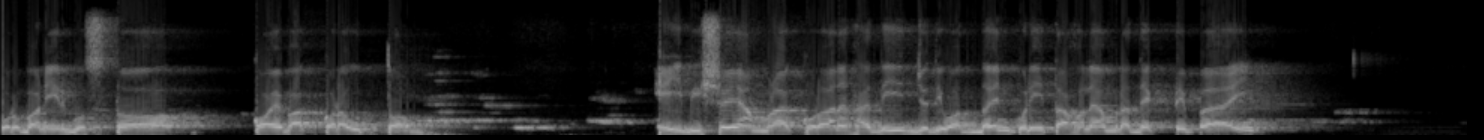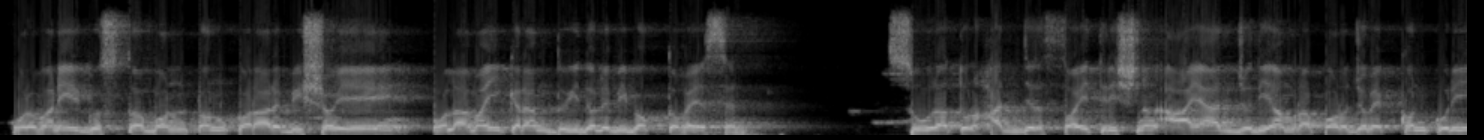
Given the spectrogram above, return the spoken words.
কোরবানির গোস্ত কয় ভাগ করা উত্তম? এই বিষয়ে আমরা কোরআন হাদিস যদি অধ্যয়ন করি, তাহলে আমরা দেখতে পাই, কোরবানির গোস্ত বন্টন করার বিষয়ে ওলামাই কেরাম দুই দলে বিভক্ত হয়েছেন। সুরাতুল হাজ্জের ছয়ত্রিশ নং আয়াত যদি আমরা পর্যবেক্ষণ করি,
